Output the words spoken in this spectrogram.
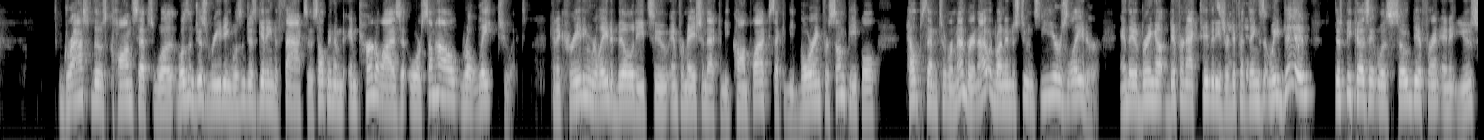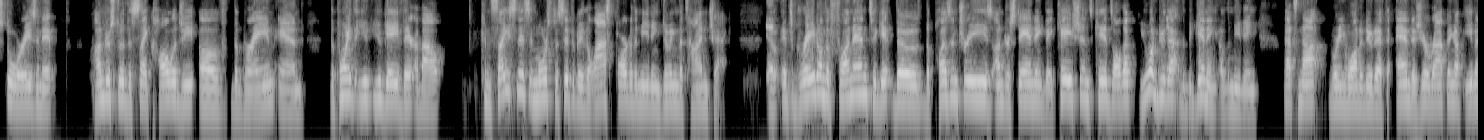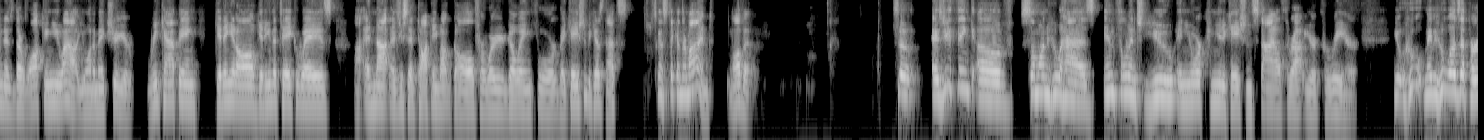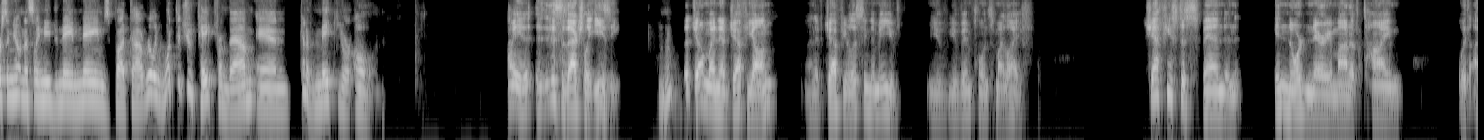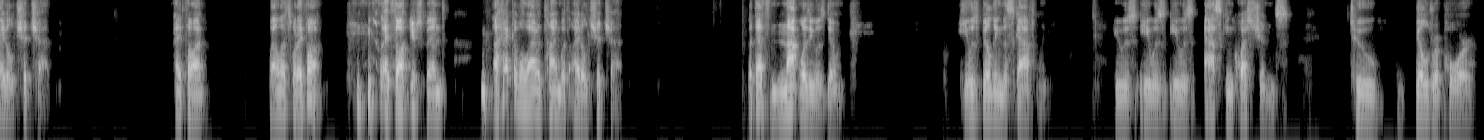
grasp those concepts. Was wasn't just reading wasn't just getting the facts. It was helping them internalize it or somehow relate to it. Kind of creating relatability to information that can be complex, that can be boring for some people, helps them to remember. And I would run into students years later and they would bring up different activities or different things that we did just because it was so different and it used stories and it understood the psychology of the brain and the point that you, you gave there about conciseness and more specifically the last part of the meeting doing the time check Yep. It's great on the front end to get those the pleasantries, understanding, vacations, kids, all that. You want to do that at the beginning of the meeting. That's not where you want to do it at the end as you're wrapping up, even as they're walking you out. You want to make sure you're recapping, getting it all, getting the takeaways, uh, and not, as you said, talking about golf or where you're going for vacation because that's what's going to stick in their mind. Love it. So as you think of someone who has influenced you in your communication style throughout your career, you who maybe who was that person? You don't necessarily need to name names, but uh, really, what did you take from them and kind of make your own? I mean, this is actually easy. Mm-hmm. The gentleman of Jeff Young, and if Jeff, you're listening to me, you've you've you've influenced my life. Jeff used to spend an inordinate amount of time with idle chit chat. I thought, well, that's what I thought. I thought you spend a heck of a lot of time with idle chit chat. But that's not what he was doing. He was building the scaffolding. He was he was he was asking questions to build rapport.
